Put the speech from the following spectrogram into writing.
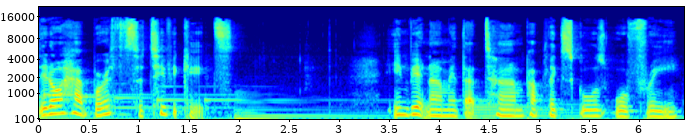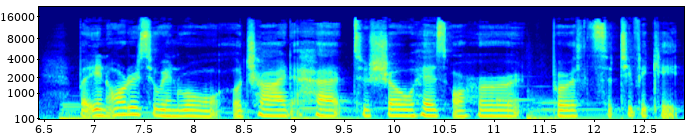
They don't have birth certificates. In Vietnam at that time, public schools were free, but in order to enroll, a child had to show his or her birth certificate.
